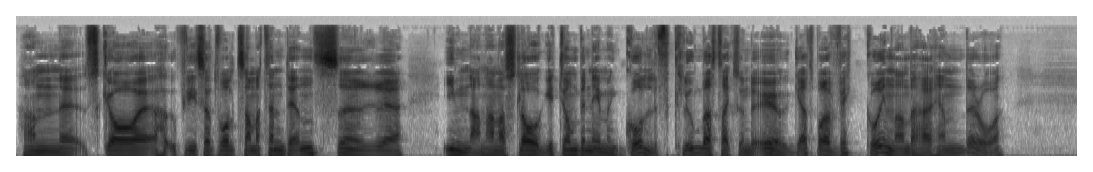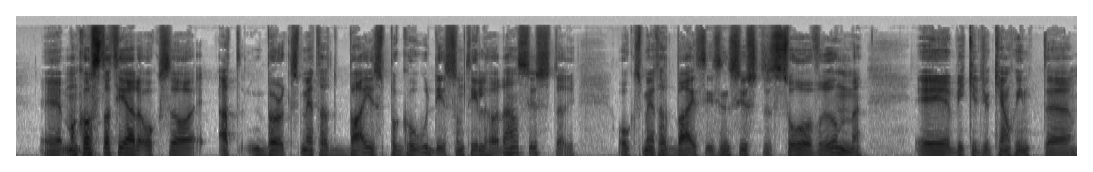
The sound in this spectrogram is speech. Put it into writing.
han eh, ska ha uppvisat våldsamma tendenser eh, innan. Han har slagit John Benet med golfklubba strax under ögat bara veckor innan det här hände då. Eh, man konstaterade också att Burke smetat bajs på godis som tillhörde hans syster. Och smetat bajs i sin systers sovrum. Eh, vilket ju kanske inte,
